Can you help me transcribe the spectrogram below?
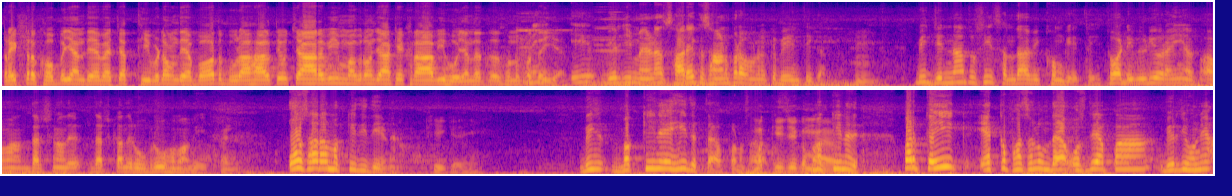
ਟਰੈਕਟਰ ਖੁੱਭ ਜਾਂਦੇ ਆ ਵਿੱਚ ਹੱਥੀ ਵਢਾਉਂਦੇ ਆ ਬਹੁਤ ਬੁਰਾ ਹਾਲ ਤੇ ਉਹ ਚਾਰ ਵੀ ਮਗਰੋਂ ਜਾ ਕੇ ਖਰਾਬ ਹੀ ਹੋ ਜਾਂਦਾ ਤੇ ਤੁਹਾਨੂੰ ਪਤਾ ਹੀ ਹੈ ਇਹ ਵੀਰ ਜੀ ਮੈਂ ਨਾ ਸਾਰੇ ਕਿਸਾਨ ਭਰਾਵਾਂ ਨੂੰ ਇੱਕ ਬੇਨਤੀ ਕਰਦਾ। ਹੂੰ। ਵੀ ਜਿੰਨਾ ਤੁਸੀਂ ਸੰਦਾ ਵਿਖੋਗੇ ਇੱਥੇ ਤੁਹਾਡੀ ਵੀਡੀਓ ਰਾਹੀਂ ਆਪਾਂ ਦਰਸ਼ਨਾਂ ਦੇ ਦਰਸ਼ਕਾਂ ਦੇ ਰੂਬਰੂ ਹੋਵਾਂਗੇ। ਹਾਂਜੀ। ਉਹ ਸਾਰਾ ਮੱਕੀ ਦੀ ਦੇਣ ਠੀਕ ਹੈ ਜੀ। ਵੀ ਮੱਕੀ ਨੇ ਹੀ ਦਿੱਤਾ ਆਪਾਂ ਨੂੰ ਸਾਰਾ ਮੱਕੀ ਹੀ ਕਮਾਇਆ ਮੱਕੀ ਨੇ ਪਰ ਕਈ ਇੱਕ ਫਸਲ ਹੁੰਦਾ ਉਸ ਦੇ ਆਪਾਂ ਵੀਰ ਜੀ ਹੁੰਨੇ ਆ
